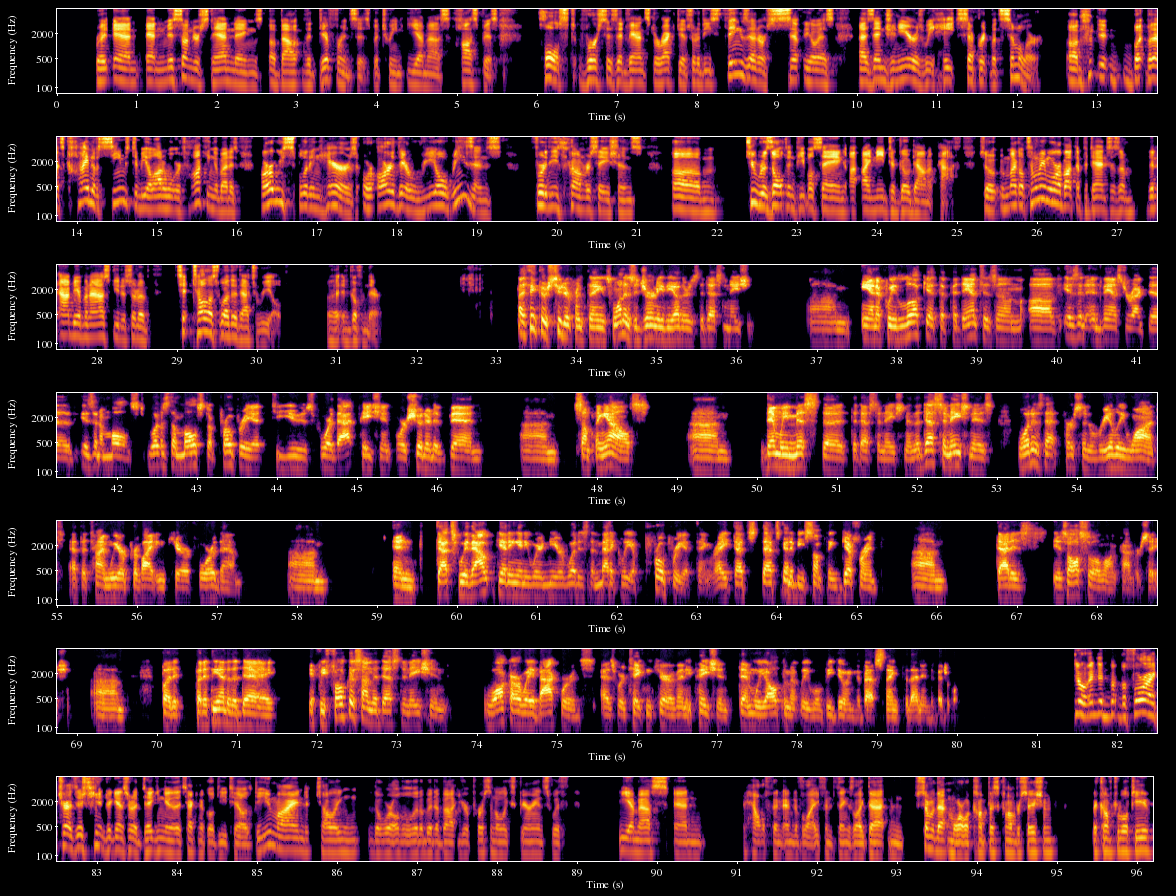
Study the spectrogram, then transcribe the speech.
right? And and misunderstandings about the differences between EMS, hospice, POLST versus advanced directive, sort of these things that are, you know, as as engineers, we hate separate but similar. Um, it, but but that's kind of seems to be a lot of what we're talking about is are we splitting hairs or are there real reasons for these conversations um, to result in people saying, I, I need to go down a path. So, Michael, tell me more about the pedantism. Then, Abby, I'm going to ask you to sort of tell us whether that's real uh, and go from there. I think there's two different things. One is a journey, the other is the destination. Um, and if we look at the pedantism of is it an advanced directive, is it a MOLST, what is the most appropriate to use for that patient, or should it have been um, something else? Um, then we miss the the destination. And the destination is what does that person really want at the time we are providing care for them? Um, and that's without getting anywhere near what is the medically appropriate thing right? That's that's going to be something different um, that is is also a long conversation. Um, but it, but at the end of the day if we focus on the destination walk our way backwards as we're taking care of any patient, then we ultimately will be doing the best thing for that individual. So, and then, before I transition into again, sort of digging into the technical details, do you mind telling the world a little bit about your personal experience with EMS and health and end of life and things like that, and some of that moral compass conversation? Are comfortable to you?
